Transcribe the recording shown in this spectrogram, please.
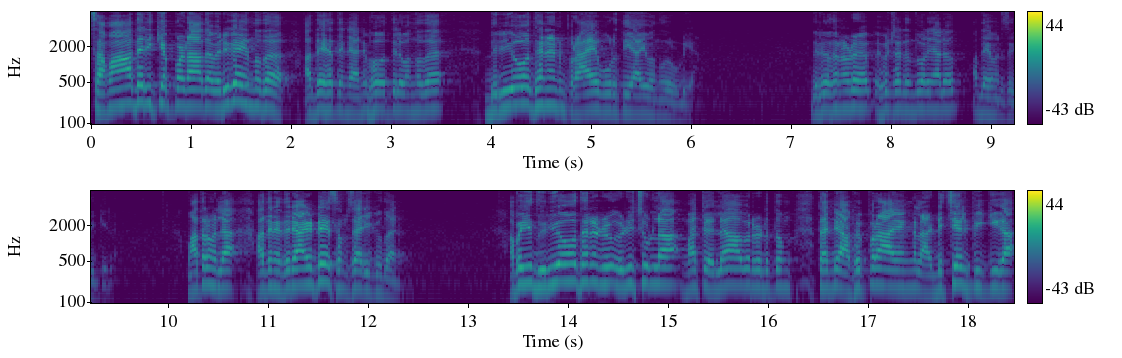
സമാദരിക്കപ്പെടാതെ വരിക എന്നത് അദ്ദേഹത്തിന്റെ അനുഭവത്തിൽ വന്നത് ദുര്യോധനൻ പ്രായപൂർത്തിയായി വന്നതുകൂടിയാണ് ദുര്യോധനോട് വിഭിഷൻ എന്ത് പറഞ്ഞാലും അദ്ദേഹം അനുസരിക്കില്ല. മാത്രമല്ല അതിനെതിരായിട്ടേ സംസാരിക്കൂ താനും അപ്പോൾ ഈ ദുര്യോധനൻ ഒഴിച്ചുള്ള മറ്റെല്ലാവരുടെ അടുത്തും തന്റെ അഭിപ്രായങ്ങൾ അടിച്ചേൽപ്പിക്കുക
